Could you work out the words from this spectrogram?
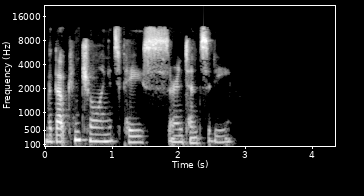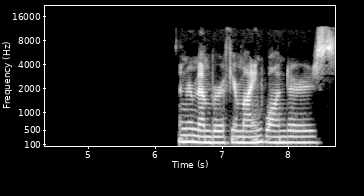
without controlling its pace or intensity. And remember, if your mind wanders,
